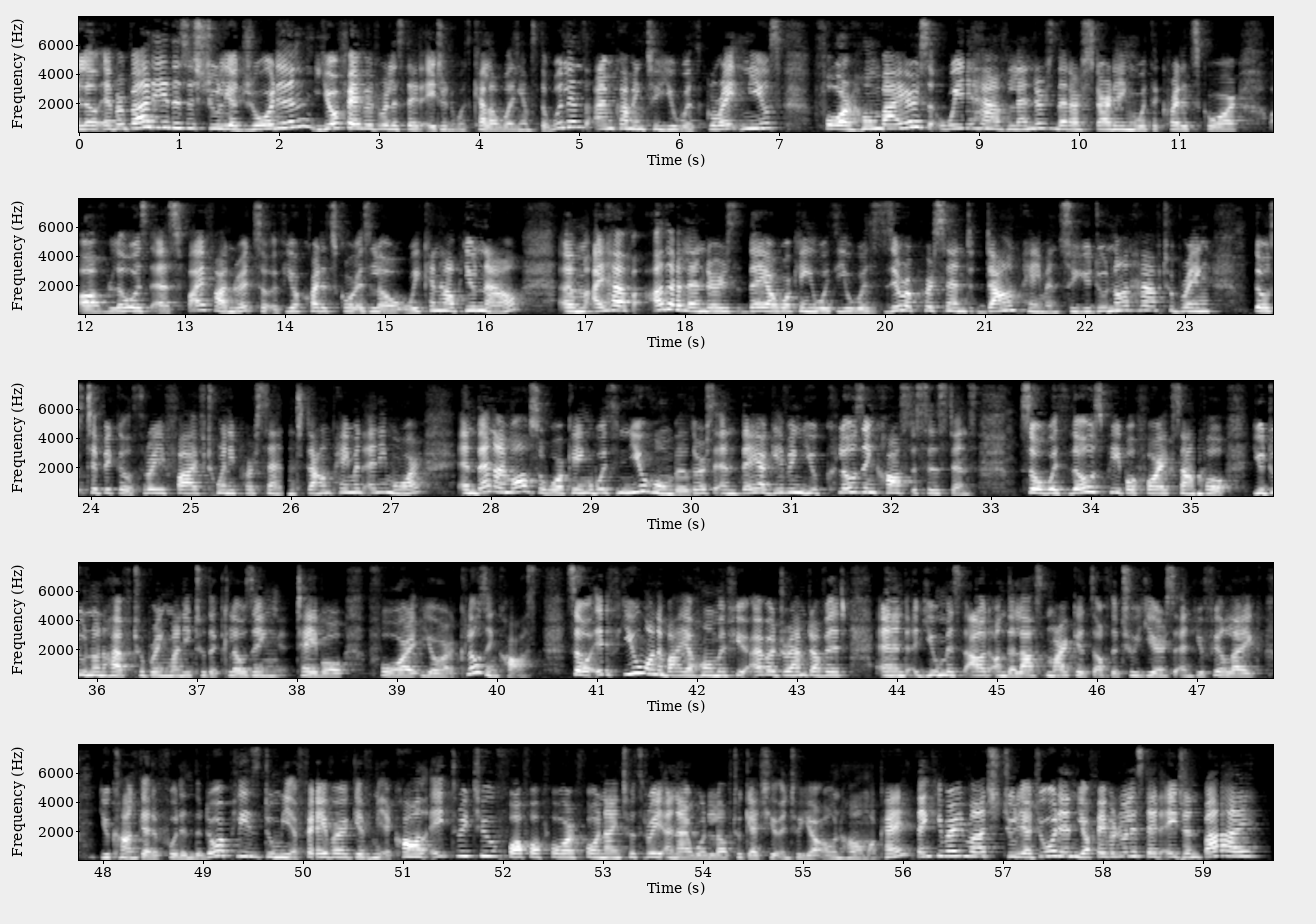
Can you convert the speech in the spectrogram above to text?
Hello everybody, this is Julia Jordan, your favorite real estate agent with Keller Williams The Woodlands. I'm coming to you with great news for home buyers. We have lenders that are starting with a credit score of lowest as 500. So if your credit score is low, we can help you now. Um, I have other lenders, they are working with you with 0% down payment. So you do not have to bring those typical 3, 5, 20% down payment anymore. And then I'm also working with new home builders and they are giving you closing cost assistance. So with those people, for example, you do not have to bring money to the closing table for your closing cost. So if you want to buy a home, if you ever dreamt of it and you missed out on the last markets of the two years and you feel like you can't get a foot in the door, please do me a favor, give me a call, 832-444-4923, and I would love to get you into your own home, okay? Thank you very much. Julia Jordan, your favorite real estate agent. Bye.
